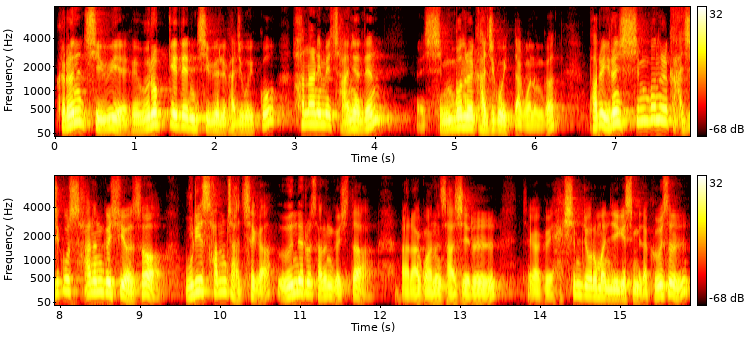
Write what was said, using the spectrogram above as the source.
그런 지위에 그 의롭게 된 지위를 가지고 있고 하나님의 자녀된 신분을 가지고 있다고 하는 것. 바로 이런 신분을 가지고 사는 것이어서 우리 삶 자체가 은혜로 사는 것이다라고 하는 사실을 제가 그 핵심적으로만 얘기했습니다. 그것을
